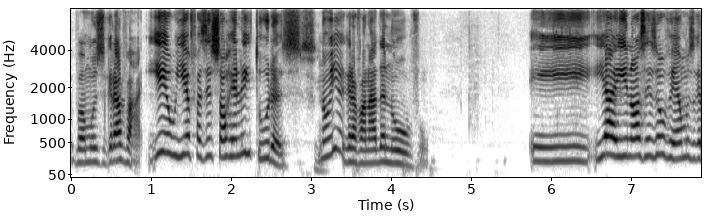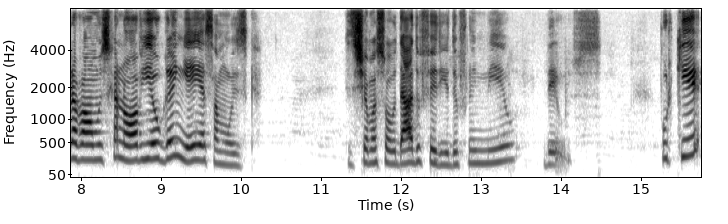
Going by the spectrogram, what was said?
vamos gravar. E eu ia fazer só releituras, Sim. não ia gravar nada novo. E, e aí nós resolvemos gravar uma música nova e eu ganhei essa música, que se chama Soldado Ferido. Eu falei, meu Deus. Porque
